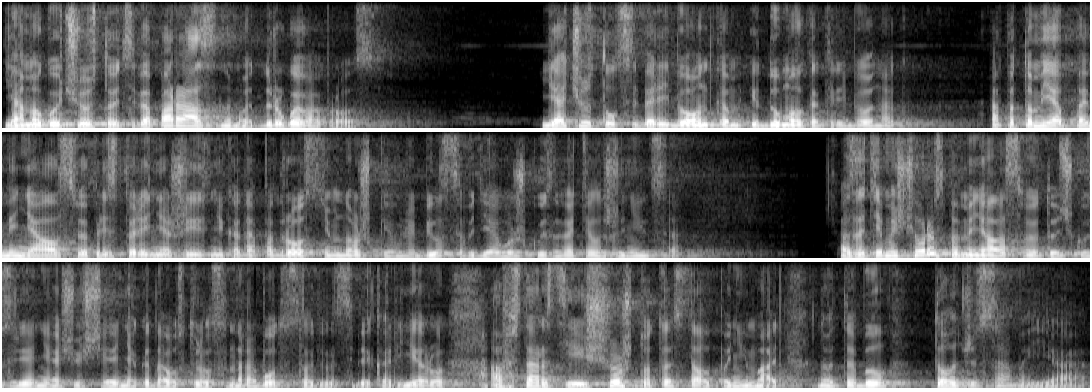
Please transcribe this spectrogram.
Я могу чувствовать себя по-разному, это другой вопрос. Я чувствовал себя ребенком и думал как ребенок. А потом я поменял свое представление жизни, когда подрос немножко и влюбился в девушку и захотел жениться. А затем еще раз поменял свою точку зрения, ощущения, когда устроился на работу, стал себе карьеру. А в старости еще что-то стал понимать. Но это был тот же самый я.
